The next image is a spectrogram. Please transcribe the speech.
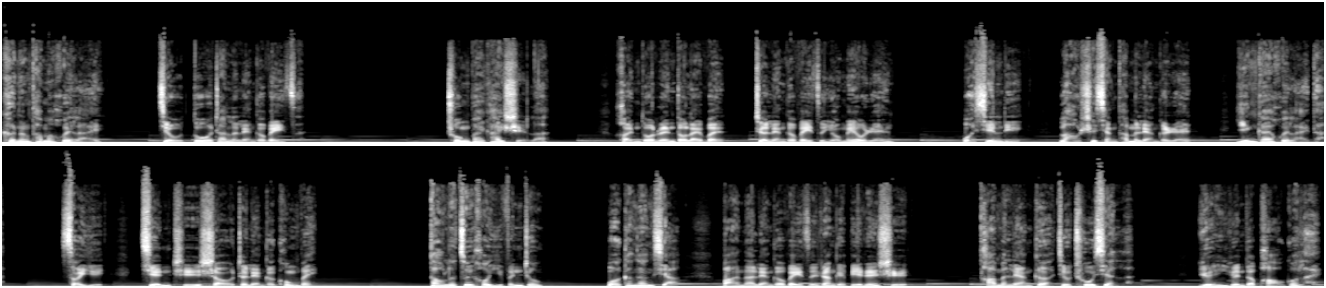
可能他们会来，就多占了两个位子。崇拜开始了，很多人都来问。这两个位子有没有人？我心里老是想他们两个人应该会来的，所以坚持守这两个空位。到了最后一分钟，我刚刚想把那两个位子让给别人时，他们两个就出现了，远远的跑过来，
